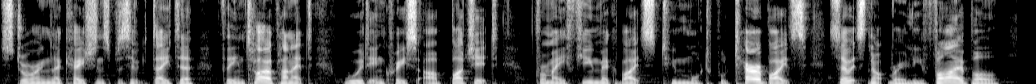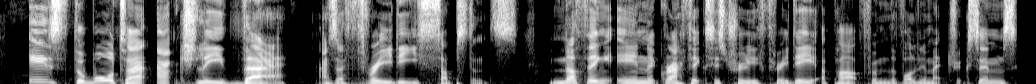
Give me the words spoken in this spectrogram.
Storing location specific data for the entire planet would increase our budget from a few megabytes to multiple terabytes, so it's not really viable. Is the water actually there as a 3D substance? Nothing in graphics is truly 3D apart from the volumetric sims,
